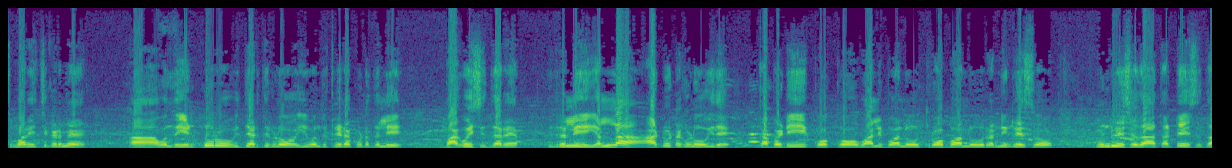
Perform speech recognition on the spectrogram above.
ಸುಮಾರು ಹೆಚ್ಚು ಕಡಿಮೆ ಒಂದು ಎಂಟುನೂರು ವಿದ್ಯಾರ್ಥಿಗಳು ಈ ಒಂದು ಕ್ರೀಡಾಕೂಟದಲ್ಲಿ ಭಾಗವಹಿಸಿದ್ದಾರೆ. ಇದರಲ್ಲಿ ಎಲ್ಲ ಆಟೋಟಗಳು ಇದೆ. Kabaddi kho kho volleyball, throwball, running race, ಗುಂಡು ಎಸೆತ, ತಟ್ಟೆ ಎಸೆತ,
